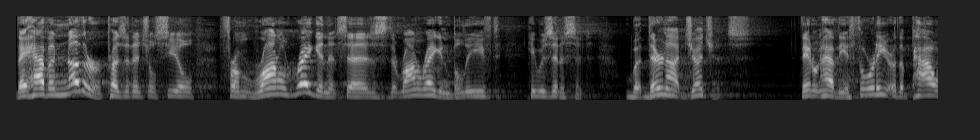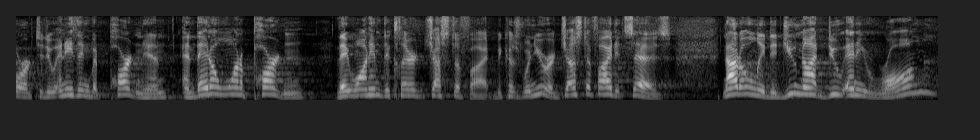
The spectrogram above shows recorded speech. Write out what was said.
They have another presidential seal from Ronald Reagan that says that Ronald Reagan believed he was innocent. But they're not judges. They don't have the authority or the power to do anything but pardon him, and they don't want to pardon, they want him declared justified. Because when you are justified, it says, not only did you not do any wrong,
